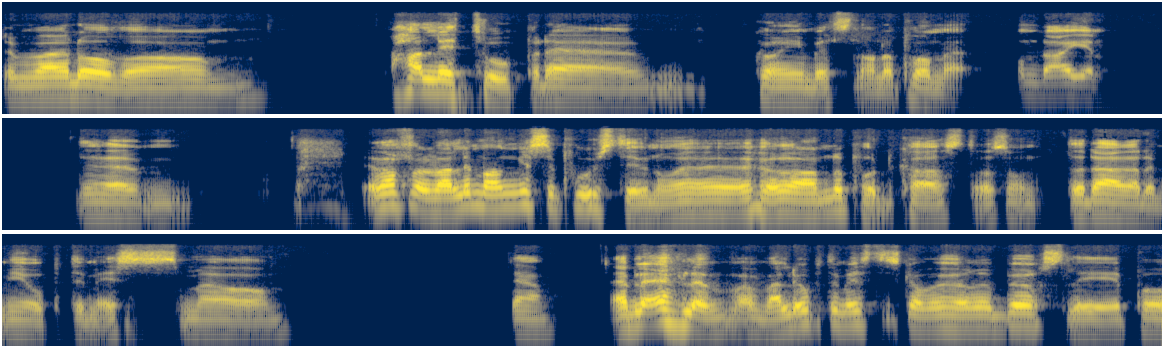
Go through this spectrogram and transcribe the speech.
Det må være lov å ha litt tro på det Kåre Ingebrigtsen holder på med om dagen. Det, det, er i hvert fall veldig mange som er positive nå. Jeg hører andre podkaster og sånt, og der er det mye optimisme og ja. Jeg ble, jeg ble, veldig optimistisk av å høre Børsli på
